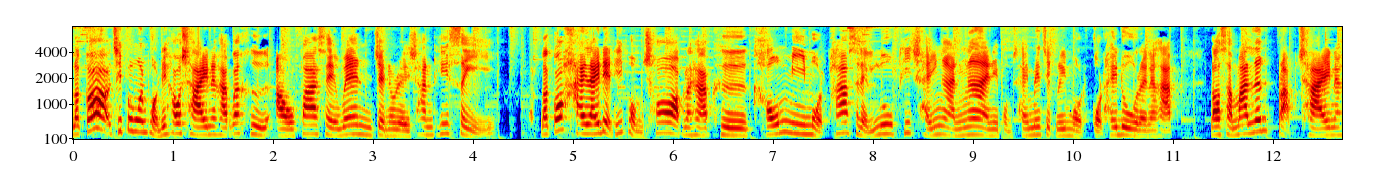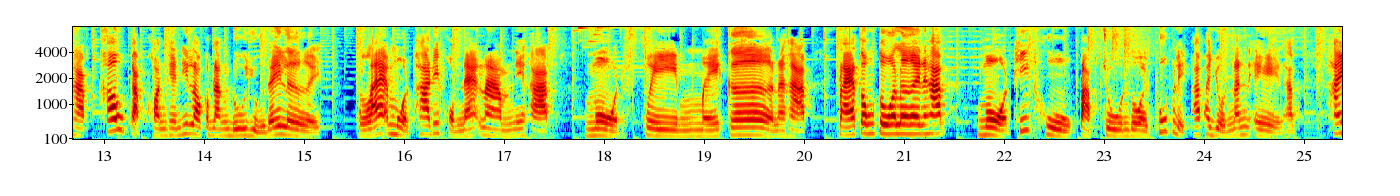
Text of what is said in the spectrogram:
แล้วก็ชิปประมวลผลที่เขาใช้นะครับ ก็คือ Alpha 7 Generation ที่ 4 แล้วก็ไฮไลท์เด็ดที่ผมชอบนะครับคือเขามีโหมดภาพเสด็จรูปที่ใช้งานง่ายนี่ผมใช้ Magic Remote กดให้ดูเลยนะครับ เราสามารถเลื่อนปรับใช้นะครับเข้ากับคอนเทนต์ที่เรากำลังดูอยู่ได้เลย และโหมดภาพที่ผมแนะนำนี่ครับโหมด Film Maker นะครับแปลตรงตัวเลยนะครับโหมดที่ถูกปรับจูนโดยผู้ผลิตภาพยนตร์นั่นเองครับ ให้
